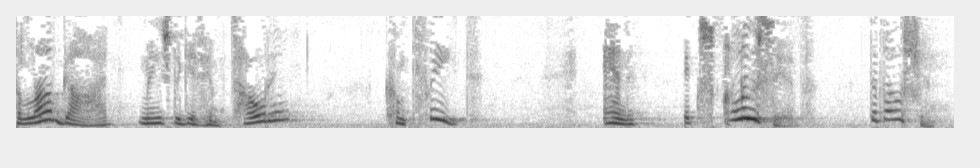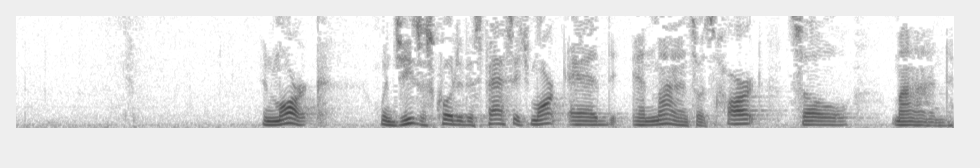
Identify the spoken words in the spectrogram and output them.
To love God means to give Him total, complete, and exclusive devotion. In Mark, when Jesus quoted this passage, Mark add and mind, so it's heart, soul, mind,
